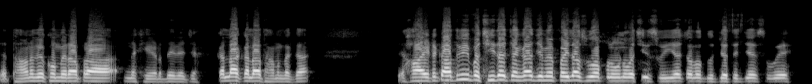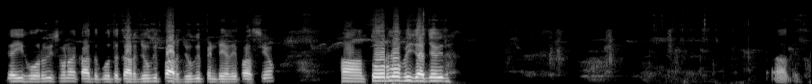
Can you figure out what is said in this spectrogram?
ਤੇ ਥਣ ਵੇਖੋ ਮੇਰਾ ਭਰਾ ਨਖੇੜ ਦੇ ਵਿੱਚ। ਕੱਲਾ ਕੱਲਾ ਥਣ ਲੱਗਾ। ਤੇ ਹਾਈਟ ਕੱਦ ਵੀ ਬੱਚੀ ਦਾ ਚੰਗਾ। ਜਿਵੇਂ ਪਹਿਲਾ ਸੂਆ ਪਲੂਣ ਬੱਚੀ ਸੂਈ ਆ ਚਲੋ ਦੂਜੇ ਤੀਜੇ ਸੂਏ ਗਈ ਹੋਰ ਵੀ ਸੋਹਣਾ। ਕੱਦ ਕੁੱਦ ਕਰ ਜੂਗੀ ਭਰ ਜੂਗੀ ਪਿੰਡੇ ਵਾਲੇ ਪਾਸਿਓਂ। ਹਾਂ ਤੋੜ ਲਓ ਵੀ ਜੱਜ ਵੀਰ ਆ ਦੇਖੋ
